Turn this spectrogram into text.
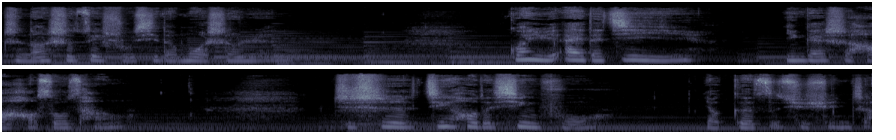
只能是最熟悉的陌生人。关于爱的记忆，应该是好好收藏。只是今后的幸福，要各自去寻找。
